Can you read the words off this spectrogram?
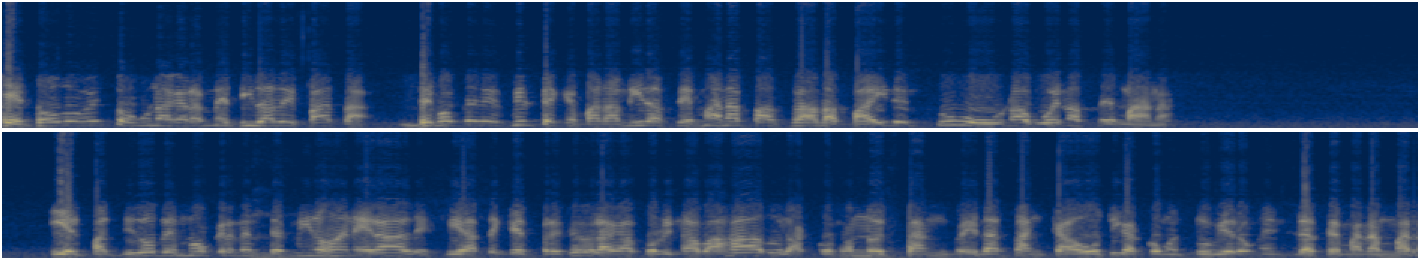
que, todo esto es una gran metida de pata. Tengo que decirte que para mí la semana pasada Biden tuvo una buena semana. Y el Partido Demócrata en términos generales, fíjate que el precio de la gasolina ha bajado, las cosas no están tan caóticas como estuvieron en las semanas más,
